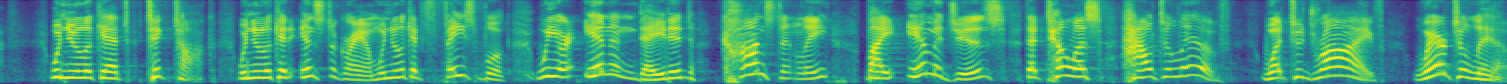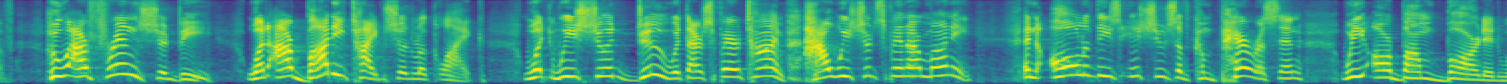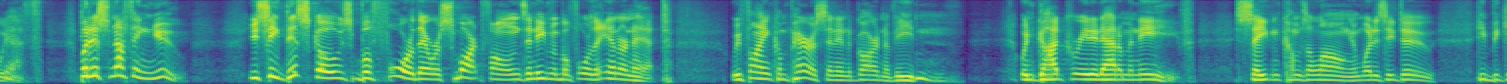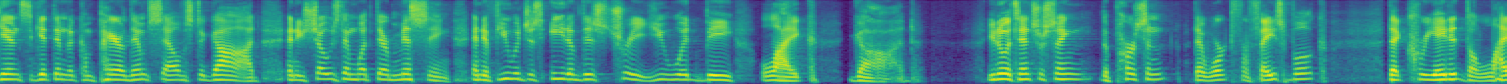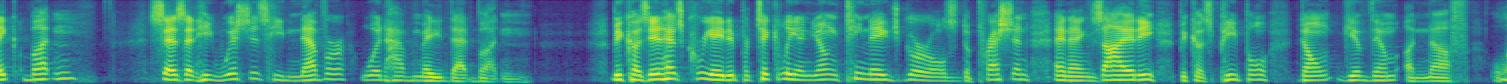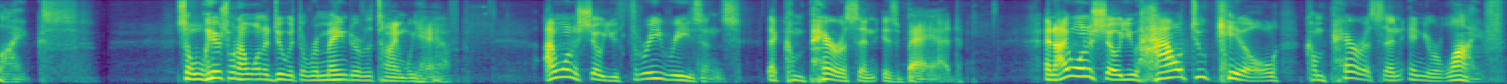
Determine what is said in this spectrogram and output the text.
when you look at TikTok, when you look at Instagram, when you look at Facebook, we are inundated constantly by images that tell us how to live, what to drive, where to live, who our friends should be, what our body type should look like, what we should do with our spare time, how we should spend our money. And all of these issues of comparison we are bombarded with. But it's nothing new. You see, this goes before there were smartphones and even before the internet. We find comparison in the Garden of Eden. When God created Adam and Eve, Satan comes along, and what does he do? he begins to get them to compare themselves to God and he shows them what they're missing. And if you would just eat of this tree, you would be like God. You know, it's interesting. The person that worked for Facebook that created the like button says that he wishes he never would have made that button because it has created, particularly in young teenage girls, depression and anxiety because people don't give them enough likes. So here's what I want to do with the remainder of the time we have I want to show you three reasons that comparison is bad. And I want to show you how to kill comparison in your life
